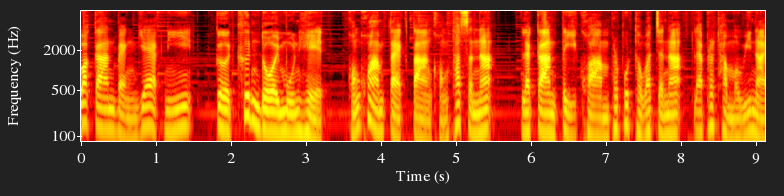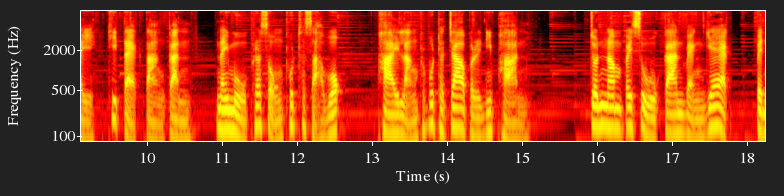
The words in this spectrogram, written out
ว่าการแบ่งแยกนี้เกิดขึ้นโดยมูลเหตุของความแตกต่างของทัศนะ และการตีความพระพุทธวจนะ และพระธรรมวินัยที่แตกต่างกัน ในหมู่พระสงฆ์พุทธสาวก ภายหลังพระพุทธเจ้าปรินิพาน จนนำไปสู่การแบ่งแยกเป็น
